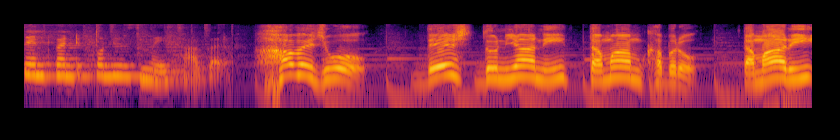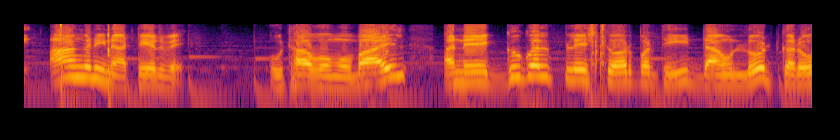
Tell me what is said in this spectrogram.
CN twenty four news Mahisagar. હવે જુઓ દેશ દુનિયાની તમામ ખબરો તમારી આંગળીના ટેરવે. ઉઠાવો મોબાઈલ અને ગૂગલ પ્લે સ્ટોર પરથી ડાઉનલોડ કરો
